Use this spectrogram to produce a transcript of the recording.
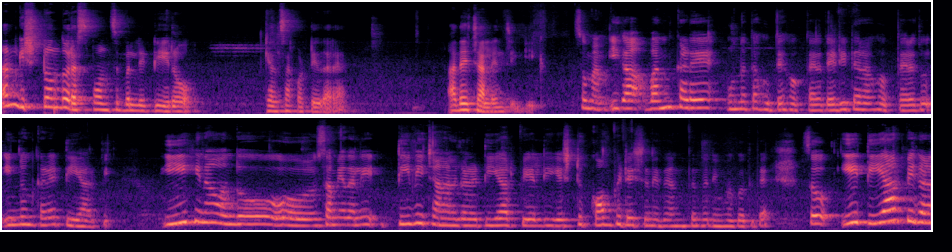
ನನಗೆ ಇಷ್ಟೊಂದು ರೆಸ್ಪಾನ್ಸಿಬಿಲಿಟಿ ಇರೋ ಕೆಲಸ ಕೊಟ್ಟಿದ್ದಾರೆ. ಅದೇ ಚಾಲೆಂಜಿಂಗ್ ಈಗ. ಸೊ ಮ್ಯಾಮ್ ಈಗ ಒಂದು ಕಡೆ ಉನ್ನತ ಹುದ್ದೆ ಹೋಗ್ತಾ ಇರೋದು ಎಡಿಟರ್ ಆಗಿ ಹೋಗ್ತಾ ಇರೋದು ಇನ್ನೊಂದು ಕಡೆ ಟಿ ಆರ್ ಪಿ ಈಗಿನ ಒಂದು ಸಮಯದಲ್ಲಿ ಟಿ ವಿ ಚಾನಲ್ಗಳ ಟಿ ಆರ್ ಪಿಯಲ್ಲಿ ಎಷ್ಟು ಕಾಂಪಿಟೇಷನ್ ಇದೆ ಅಂತಂದು ನಿಮಗೆ ಗೊತ್ತಿದೆ. ಸೊ ಈ ಟಿ ಆರ್ ಪಿಗಳ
